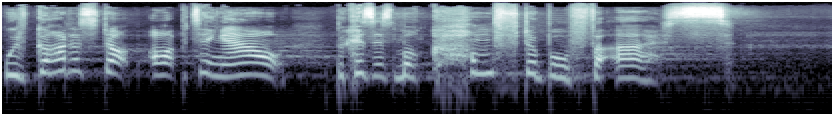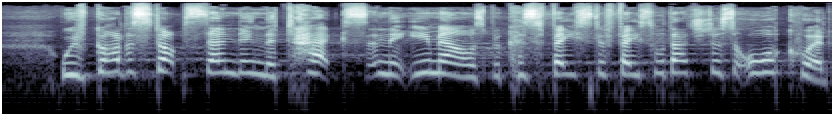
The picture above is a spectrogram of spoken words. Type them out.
We've got to stop opting out because it's more comfortable for us. We've got to stop sending the texts and the emails because face to face, well, that's just awkward.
